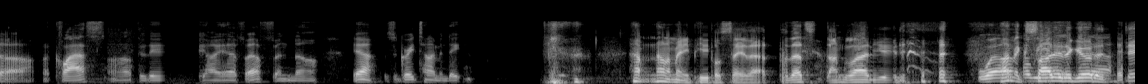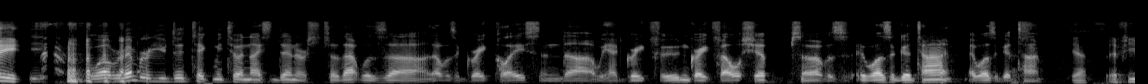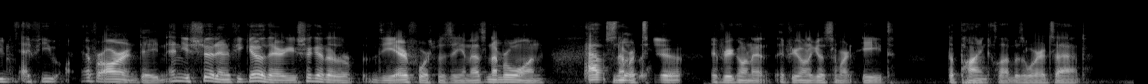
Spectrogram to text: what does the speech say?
class through the IFF, and uh, yeah, it was a great time in Dayton. Not many people say that, but that's I'm glad you did. Well, I'm excited did, to go uh, to date. well, remember you did take me to a nice dinner, so that was uh, that was a great place, and uh, we had great food and great fellowship. So it was it was a good time. It was a good time. Yes. If you if you ever are in Dayton, and you should, and if you go there, you should go to the, Air Force Museum. That's number one. Absolutely. Number two, if you're going to if you're going to go somewhere to eat, the Pine Club is where it's at.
